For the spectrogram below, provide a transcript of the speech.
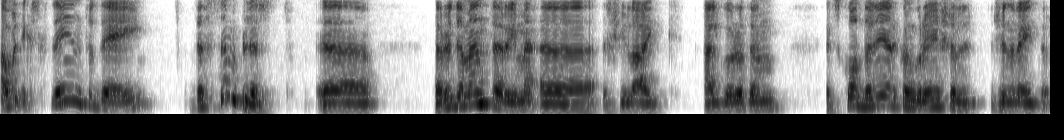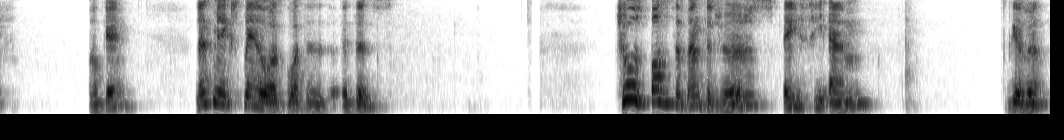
I will explain today the simplest uh, rudimentary, uh, if you like, algorithm. It's called the linear congruential generator. Okay? Let me explain what, what is, it is. Choose positive integers, ACM, given.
